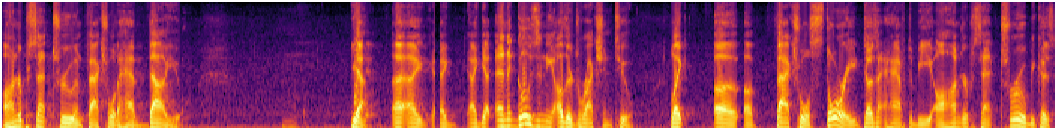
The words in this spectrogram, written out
100% true and factual to have value. Yeah, I, I, I, I get, and it goes in the other direction too. Like a, a factual story doesn't have to be 100% true because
